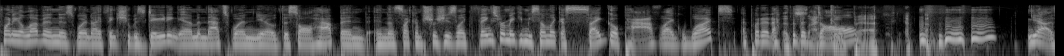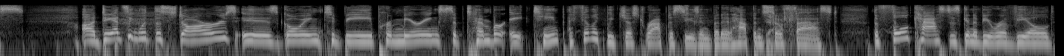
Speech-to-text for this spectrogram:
She- 2011 is when I think she was dating him, and that's when you know this all happened. And it's like I'm sure she's like, "Thanks for making me sound like a psychopath." Like what? I put it out with a doll. Psychopath. Yes. Uh, Dancing with the Stars is going to be premiering September 18th. I feel like we just wrapped a season, but it happened so fast. The full cast is going to be revealed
